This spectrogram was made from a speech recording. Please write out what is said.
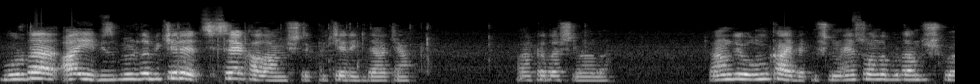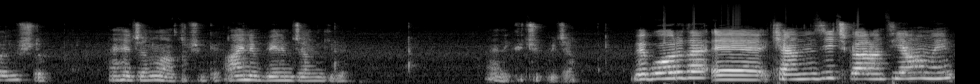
Burada ay biz burada bir kere sise yakalanmıştık bir kere giderken. Arkadaşlarla. Ben de yolumu kaybetmiştim. En sonunda buradan düşüp ölmüştüm. Ehe canım azdı çünkü. Aynı benim canım gibi. Yani küçük bir can. Ve bu arada eee, kendinizi hiç garantiye almayın.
